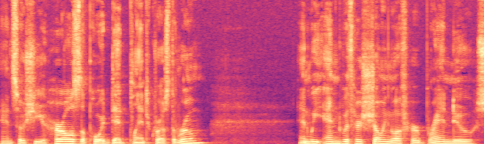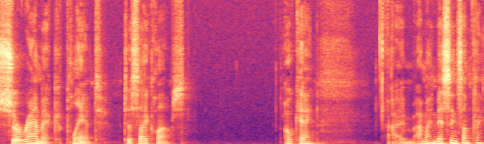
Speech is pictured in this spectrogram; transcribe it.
and so she hurls the poor dead plant across the room and we end with her showing off her brand new ceramic plant to cyclops okay Am, am I missing something?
